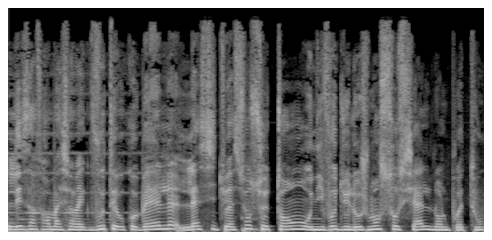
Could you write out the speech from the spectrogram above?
Les informations avec vous, Théo Cobel. La situation se tend au niveau du logement social dans le Poitou.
